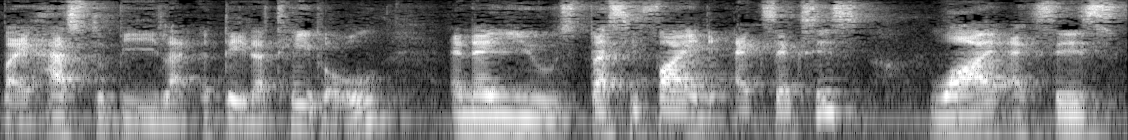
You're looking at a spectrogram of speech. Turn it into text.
but it has to be like a data table. And then you specify the x-axis, y-axis,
